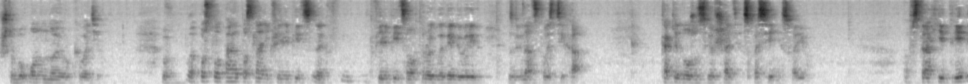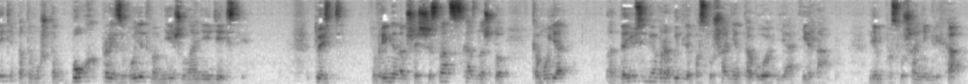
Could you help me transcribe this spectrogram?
чтобы Он мною руководил. Апостол Павел, посланник филиппийцам, э, филиппийцам во второй главе говорит с 12 стиха, как я должен совершать спасение свое. В страхе и трепете, потому что Бог производит во мне желание и действие. То есть в Римлянам 6.16 сказано, что кому я отдаю себя в рабы для послушания того, я и раб. Либо послушание греха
